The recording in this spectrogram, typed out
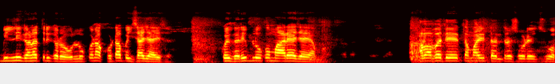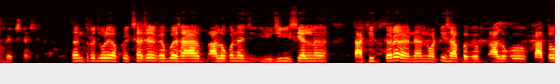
બિલની ગણતરી કરો. લોકોના ખોટા પૈસા જાય છે. કોઈ ગરીબ લોકો માર્યા જાય આમાં. આ બાબતે તમારી તંત્ર જોડે શું અપેક્ષા છે? તંત્ર જોડે અપેક્ષા છે કે બસ આ આ લોકોને યુજીવીસીએલને તાકીદ કરે અને નોટિસ આપે કે આ લોકો કાં તો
